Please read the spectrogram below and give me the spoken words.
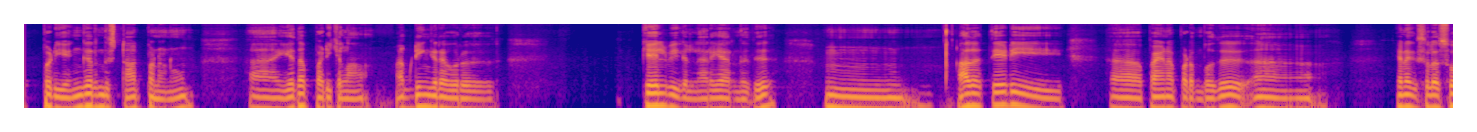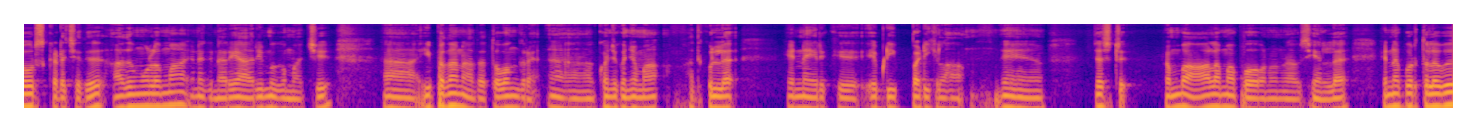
எப்படி எங்கேருந்து ஸ்டார்ட் பண்ணணும்? எதை படிக்கலாம்? அப்படிங்கிற ஒரு கேள்விகள் நிறையா இருந்தது. அதை தேடி பயணப்படும்போது, எனக்கு சில சோர்ஸ் கிடச்சிது அது மூலமாக எனக்கு நிறையா அறிமுகமாச்சு. இப்போ தான் நான் அதை துவங்குறேன். கொஞ்சம் கொஞ்சமாக அதுக்குள்ளே என்ன இருக்குது எப்படி படிக்கலாம்? ஜஸ்ட்டு ரொம்ப ஆழமாக போகணும்னு அவசியம் இல்லை என்னை பொறுத்தளவு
